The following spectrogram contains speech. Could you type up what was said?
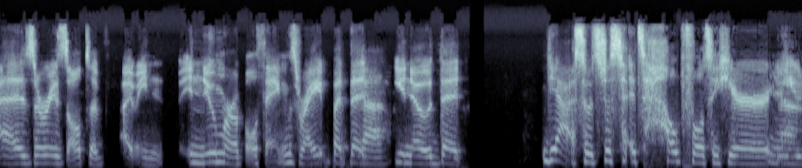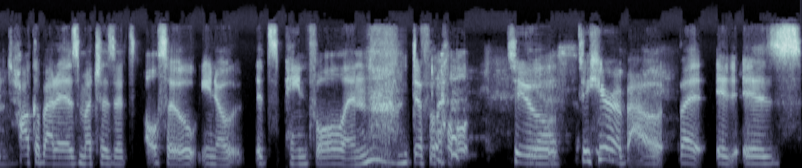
as a result of i mean innumerable things right but that yeah. you know that yeah so it's just it's helpful to hear yeah. you talk about it as much as it's also you know it's painful and difficult to yes. to hear about but it is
